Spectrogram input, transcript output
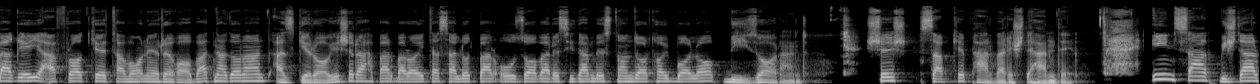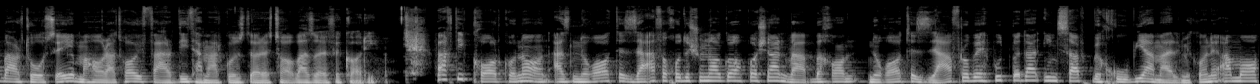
بقیه افراد که توان رقابت ندارند از گرایش رهبر برای تسلط بر اوضاع و رسیدن به استانداردهای بالا بیزارند. شش سبک پرورش دهنده این سبک بیشتر بر توسعه مهارت‌های فردی تمرکز داره تا وظایف کاری. وقتی کارکنان از نقاط ضعف خودشون آگاه باشن و بخوان نقاط ضعف رو بهبود بدن این سبک به خوبی عمل می‌کنه. اما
